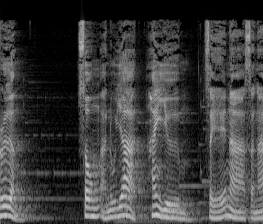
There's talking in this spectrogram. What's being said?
เรื่อง ทรงอนุญาตให้ยืม เสนาสนะ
